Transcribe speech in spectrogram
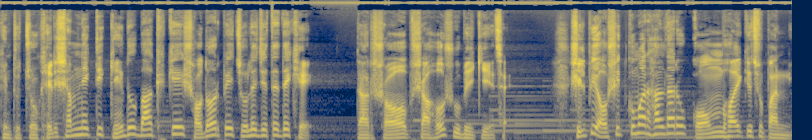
কিন্তু চোখের সামনে একটি কেঁদো বাঘকে সদর্পে চলে যেতে দেখে তার সব সাহস উবে গিয়েছে। শিল্পী অসিত কুমার হালদারও কম ভয় কিছু পাননি।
